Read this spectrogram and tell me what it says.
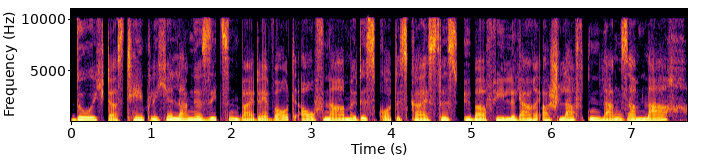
Durch das tägliche lange Sitzen bei der Wortaufnahme des Gottesgeistes über viele Jahre erschlafften langsam nach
